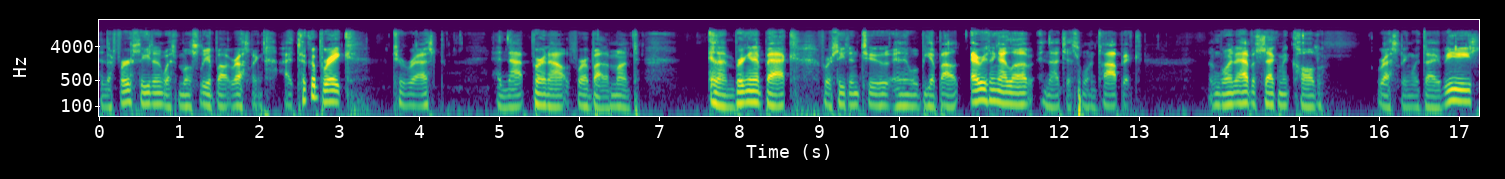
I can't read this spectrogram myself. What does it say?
and the first season was mostly about wrestling. I took a break to rest and not burn out for about a month. And I'm bringing it back for season two, and it will be about everything I love and not just one topic. I'm going to have a segment called Wrestling with Diabetes,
